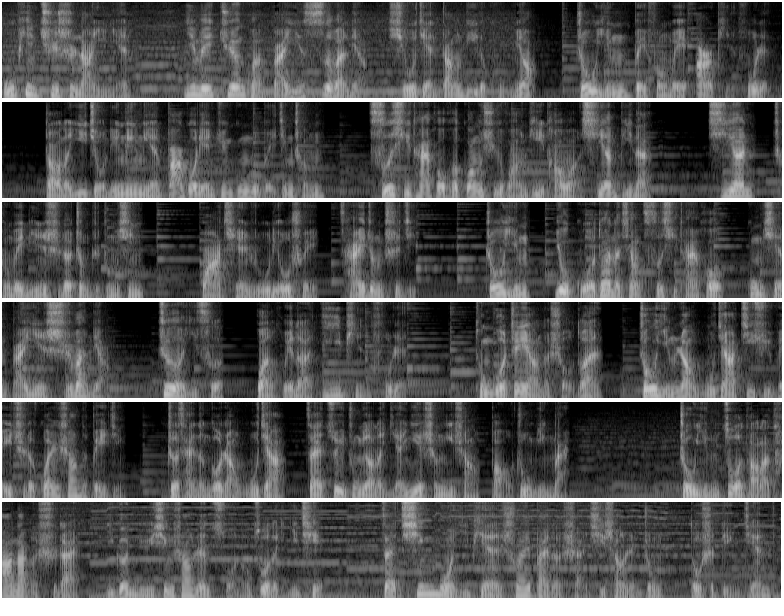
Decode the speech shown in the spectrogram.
吴聘去世那一年，因为捐款白银四万两修建当地的孔庙，周莹被封为二品夫人。到了一九零零年，八国联军攻入北京城。慈禧太后和光绪皇帝逃往西安避难，西安成为临时的政治中心，花钱如流水，财政吃紧。周莹又果断地向慈禧太后贡献白银十万两，这一次换回了一品夫人。通过这样的手段，周莹让吴家继续维持着官商的背景，这才能够让吴家在最重要的盐业生意上保住命脉。周莹做到了她那个时代一个女性商人所能做的一切，在清末一片衰败的陕西商人中都是顶尖的。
